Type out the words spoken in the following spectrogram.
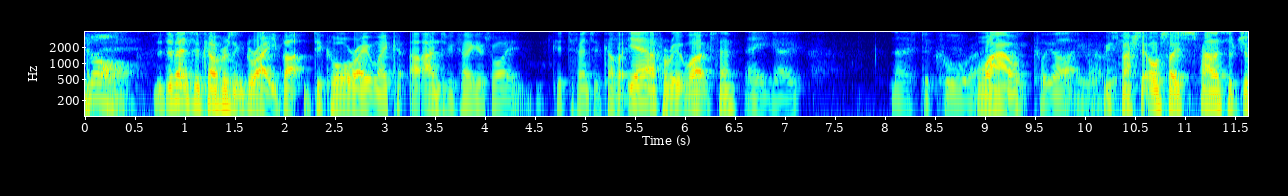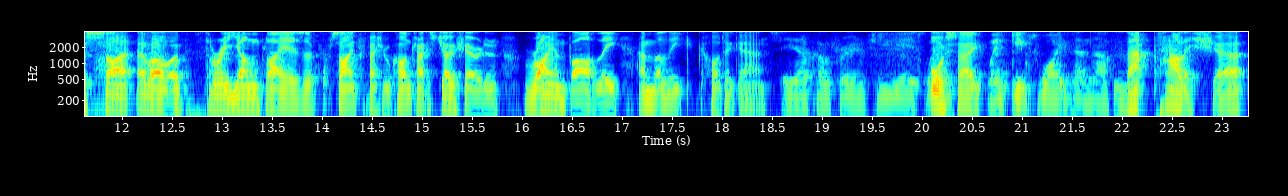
no. the defensive cover isn't great, but Doucouré will make. Uh, and to be fair, Gibbs White, good defensive cover. Yeah, that probably it works then. There you go. No, it's Doucouré. Wow. We smashed it. Also, Palace have just signed, uh, well, of three young players have signed professional contracts Joe Sheridan, Ryan Bartley, and Malik Codigan. See, they'll come through in a few years. When, Also- when Gibbs White has had enough. That Palace shirt,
